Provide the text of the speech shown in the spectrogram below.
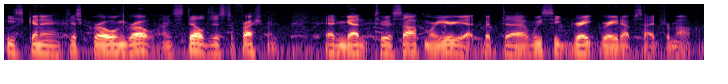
he's going to just grow and grow. I mean, still just a freshman, he hadn't got to a sophomore year yet, but uh, we see great, great upside for Malcolm.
